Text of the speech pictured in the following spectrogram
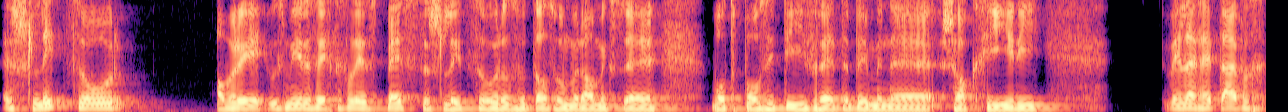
ein Schlitzohr, aber aus meiner Sicht ein bisschen ein besseres Schlitzohr, als das, was man damals gesehen positiv reden bei einem Shakiri. Weil er hat einfach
